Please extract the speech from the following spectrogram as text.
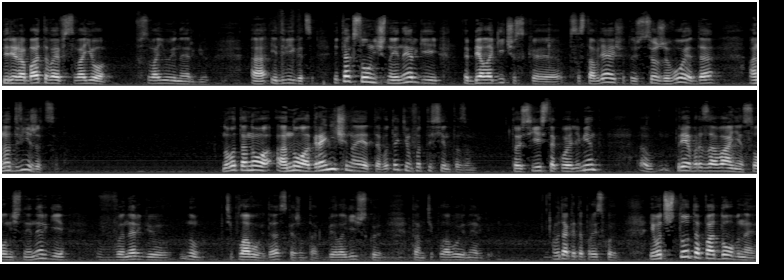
перерабатывая в свое, в свою энергию а, и двигаться. Итак, солнечной энергией, биологическая составляющая, то есть все живое, да, оно движется. Но вот оно, оно ограничено это вот этим фотосинтезом. То есть есть такой элемент э, преобразования солнечной энергии в энергию, ну, тепловую, да, скажем так, биологическую, там, тепловую энергию. Вот так это происходит. И вот что-то подобное,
